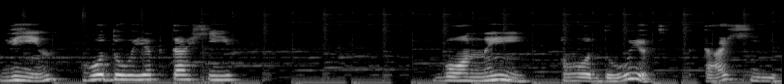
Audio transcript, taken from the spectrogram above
Він годує птахів. Вони годують птахів.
